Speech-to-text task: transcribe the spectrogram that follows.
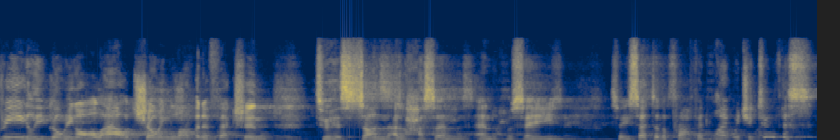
really going all out, showing love and affection to his son Al-Hassan and Hussein. So he said to the Prophet, why would you do this?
